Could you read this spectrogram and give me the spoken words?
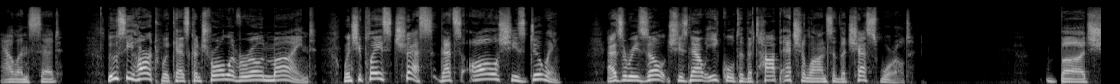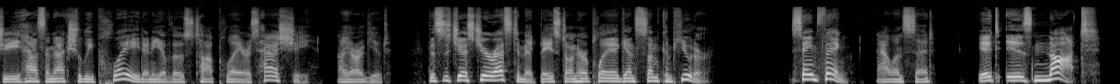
Alan said. Lucy Hartwick has control of her own mind. When she plays chess, that's all she's doing. As a result, she's now equal to the top echelons of the chess world. But she hasn't actually played any of those top players, has she? I argued. This is just your estimate based on her play against some computer. Same thing, Alan said. It is not.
